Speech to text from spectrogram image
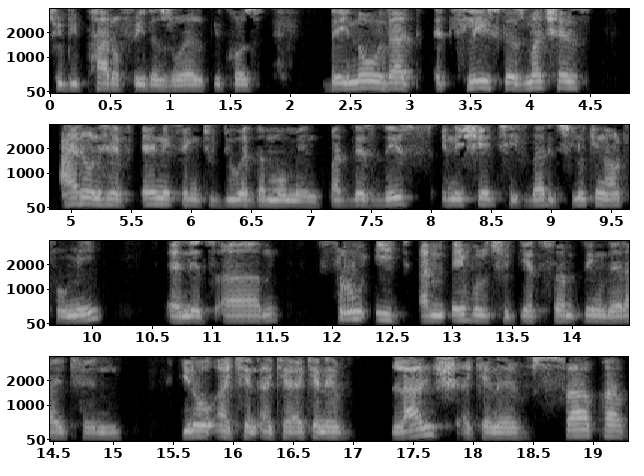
to be part of it as well because they know that at least as much as I don't have anything to do at the moment, but there's this initiative that is looking out for me and it's, um, through it, I'm able to get something that I can, you know, I can, I can, I can have lunch. I can have supper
